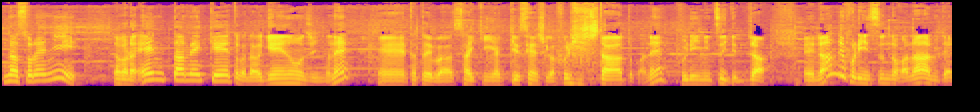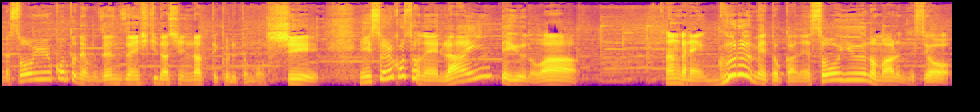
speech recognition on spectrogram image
だからそれにだからエンタメ系とかだから芸能人のねえー、例えば最近野球選手が不倫したとかね不倫についてじゃあ、えー、なんで不倫するのかなみたいなそういうことでも全然引き出しになってくると思うし、えー、それこそね LINE っていうのはなんかねグルメとかねそういうのもあるんですよ。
